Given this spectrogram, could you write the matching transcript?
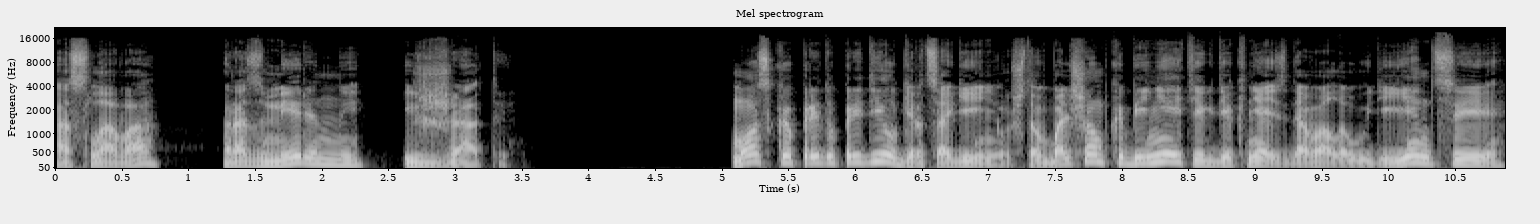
а слова размеренны и сжаты. Моска предупредил герцогиню, что в большом кабинете, где князь давал аудиенции,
